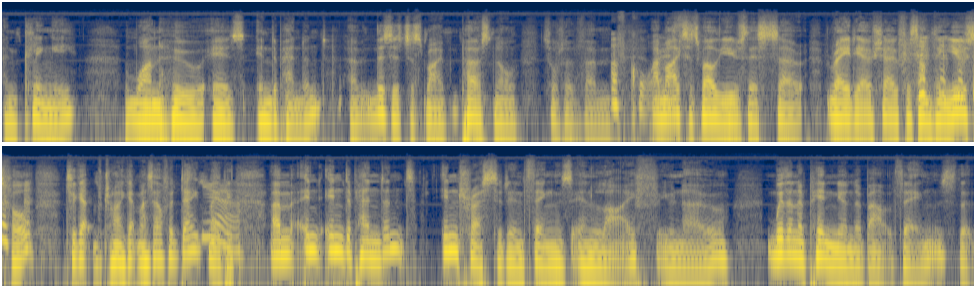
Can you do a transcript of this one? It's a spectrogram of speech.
and clingy, one who is independent. Um, this is just my personal sort of. Um, Of course. I might as well use this uh, radio show for something useful to get try and get myself a date, maybe. Yeah. Um, in, independent, interested in things in life, you know, with an opinion about things that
